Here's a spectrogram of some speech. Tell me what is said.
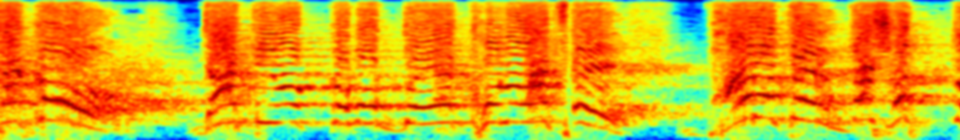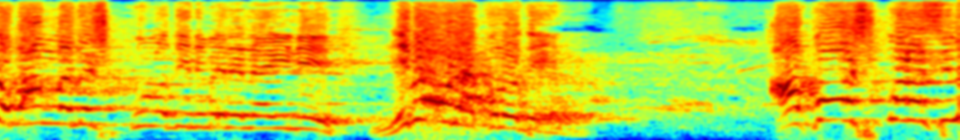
থাকো, জাতি ঐক্যবদ্ধ এখনও আছে দাসত্ব বাংলাদেশ কোনোদিন মেনে নেয়নি, নিবেও না কোনোদিন। আপোষ করেছিল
